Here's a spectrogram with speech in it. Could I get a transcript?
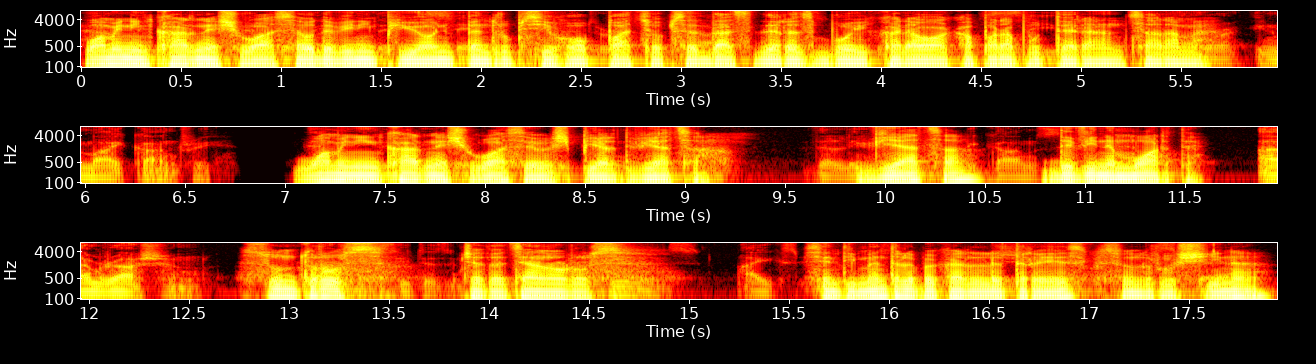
Oamenii în carne și oase au devenit pioni pentru psihopați obsedați de război care au acaparat puterea în țara mea. Oamenii în carne și oase își pierd viața. Viața devine moarte. Sunt rus, cetățean rus. Sentimentele pe care le trăiesc sunt rușine,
